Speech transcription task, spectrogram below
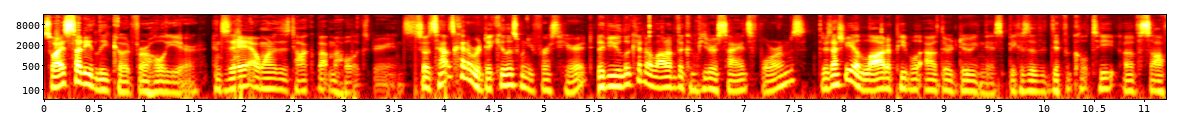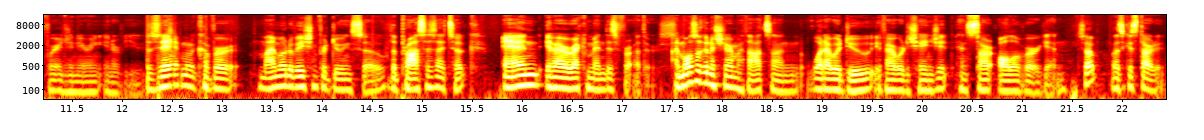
So I studied LeetCode for a whole year, and today I wanted to talk about my whole experience. So it sounds kind of ridiculous when you first hear it. But if you look at a lot of the computer science forums, there's actually a lot of people out there doing this because of the difficulty of software engineering interviews. So today I'm going to cover my motivation for doing so, the process I took, and if I recommend this for others. I'm also going to share my thoughts on what I would do if I were to change it and start all over again. So let's get started.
